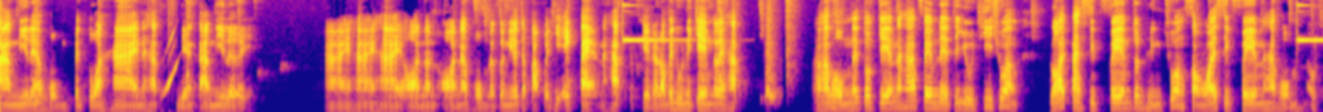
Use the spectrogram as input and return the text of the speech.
ตามนี้เลยครับผมเป็นตัว High นะครับ เรียงตามนี้เลย High High High On On On นะครับผมแล้วตัวนี้ก็จะปรับไว้ที่ X8 นะครับโอเคเดี๋ยวเราไปดูในเกมกันเลยครับเอาครับผมในตัวเกมนะครับเฟรมเรทจะอยู่ที่ช่วง 180 เฟรมจนถึงช่วง 210 เฟรมนะครับผม โอเค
